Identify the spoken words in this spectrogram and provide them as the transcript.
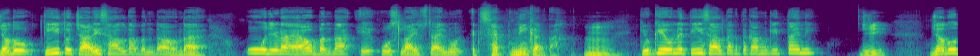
ਜਦੋਂ 30 ਤੋਂ 40 ਸਾਲ ਦਾ ਬੰਦਾ ਆਉਂਦਾ ਹੈ ਉਹ ਜਿਹੜਾ ਹੈ ਉਹ ਬੰਦਾ ਇਹ ਉਸ ਲਾਈਫ ਸਟਾਈਲ ਨੂੰ ਐਕਸੈਪਟ ਨਹੀਂ ਕਰਦਾ। ਹੂੰ। ਕਿਉਂਕਿ ਉਹਨੇ 30 ਸਾਲ ਤੱਕ ਤਾਂ ਕੰਮ ਕੀਤਾ ਹੀ ਨਹੀਂ। ਜੀ। ਜਦੋਂ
